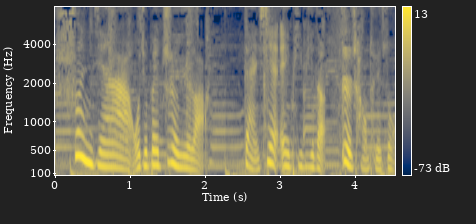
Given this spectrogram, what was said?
瞬间啊，我就被治愈了。感谢 A P P 的日常推送。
